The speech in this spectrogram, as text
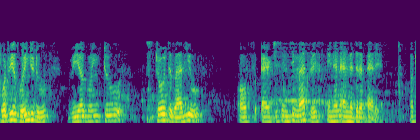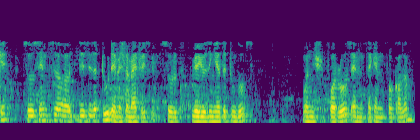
what we are going to do we are going to store the value of adjacency matrix in an another array. Okay? So since uh, this is a two-dimensional matrix so we are using here the two loops one for rows and second for column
